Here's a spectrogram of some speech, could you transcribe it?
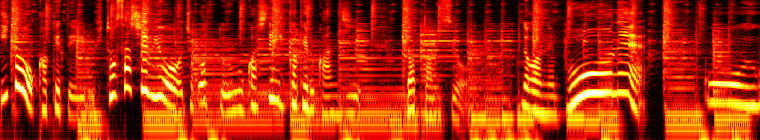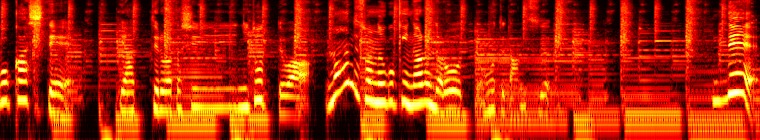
糸をかけている人差し指をちょこっと動かして引っ掛ける感じだったんですよ。だからね棒をねこう動かしてやってる私にとってはなんでそんな動きになるんだろうって思ってたんです。で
